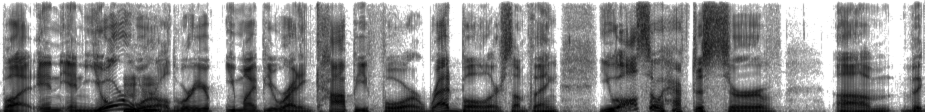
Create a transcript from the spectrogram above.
But in, in your Mm-hmm. world, where you're, you might be writing copy for Red Bull or something, you also have to serve um, the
